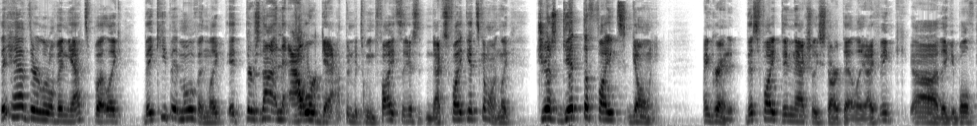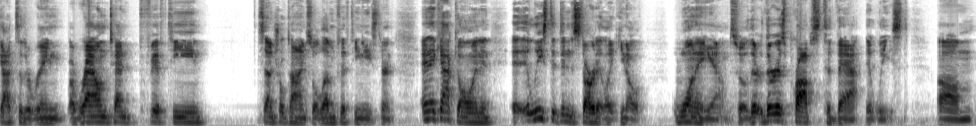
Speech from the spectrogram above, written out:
they have their little vignettes, but like they keep it moving. Like it, there's not an hour gap in between fights. They just next fight gets going. Like just get the fights going. And granted, this fight didn't actually start that late. I think uh, they both got to the ring around 10 15 Central Time, so 11 15 Eastern. And it got going, and at least it didn't start at like, you know, 1 a.m. So there there is props to that at least. Um,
